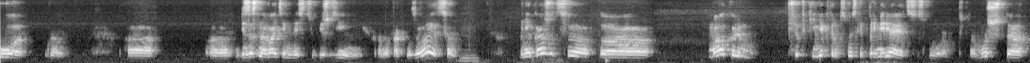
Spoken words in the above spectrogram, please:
о э, э, безосновательности убеждений, она так называется, mm. мне кажется, э, Малкольм все-таки в некотором смысле примиряется с Муром, потому что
